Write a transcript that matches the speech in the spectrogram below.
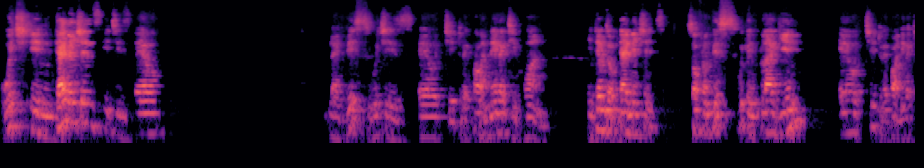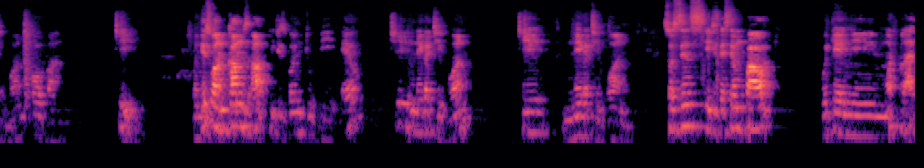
which in dimensions it is L like this, which is LT to the power negative 1 in terms of dimensions. So from this, we can plug in LT to the power negative 1 over T. When this one comes up, it is going to be LT negative 1, T negative 1. So since it is the same power, we can multiply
